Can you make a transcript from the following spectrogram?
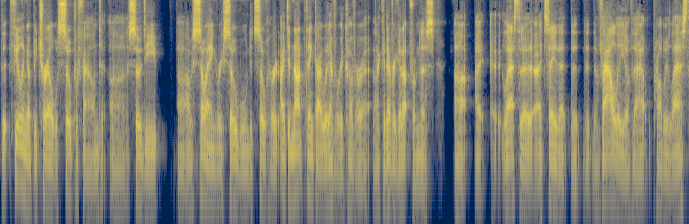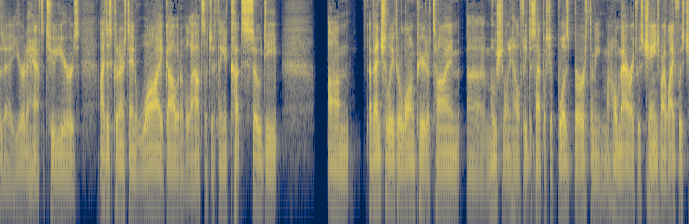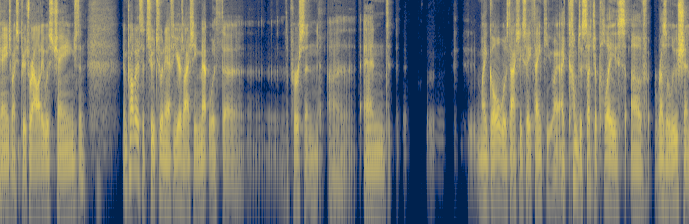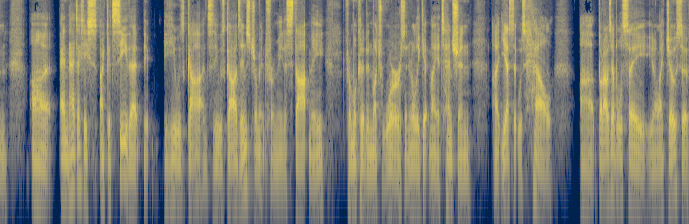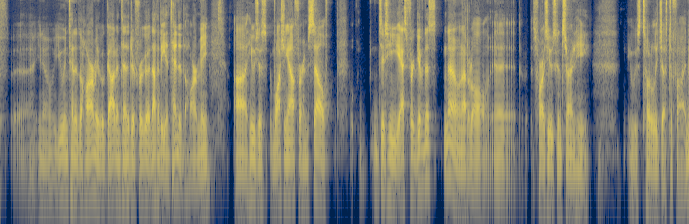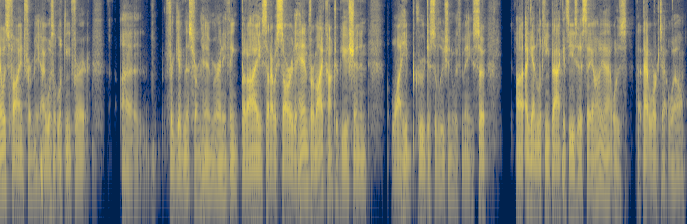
the feeling of betrayal was so profound, uh, so deep. Uh, I was so angry, so wounded, so hurt. I did not think I would ever recover. It, I could ever get up from this uh, I lasted. A, I'd say that the, the, the valley of that probably lasted a year and a half to two years. I just couldn't understand why God would have allowed such a thing. It cut so deep. Um, eventually, through a long period of time, uh, emotionally healthy discipleship was birthed. I mean, my whole marriage was changed. My life was changed. My spirituality was changed, and and probably after two two and a half years, I actually met with uh, the person uh, and my goal was to actually say thank you. I, I come to such a place of resolution, uh, and had actually I could see that it, he was God's. He was God's instrument for me to stop me from what could have been much worse and really get my attention. Uh, yes, it was hell, Uh, but I was able to say, you know, like Joseph, uh, you know, you intended to harm me, but God intended it for good. Not that he intended to harm me. Uh, he was just watching out for himself. Did he ask forgiveness? No, not at all. Uh, as far as he was concerned, he he was totally justified. And it was fine for me. I wasn't looking for uh, forgiveness from him or anything, but I said I was sorry to him for my contribution and why he grew disillusioned with me. So uh, again, looking back, it's easy to say, "Oh, yeah, that was that, that worked out well."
